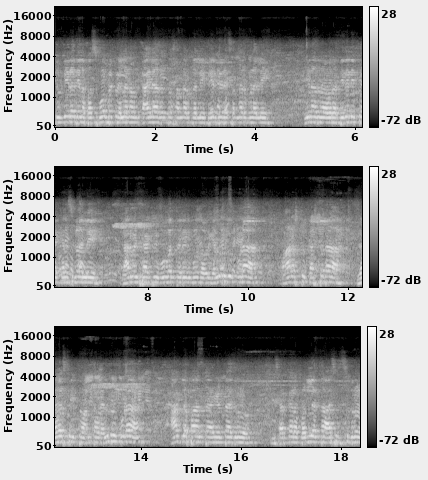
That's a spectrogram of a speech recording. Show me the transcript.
ದುಡ್ಡಿರೋದಿಲ್ಲ ಬಸ್ ಹೋಗ್ಬೇಕು ಎಲ್ಲ ಒಂದು ಕಾಯಿಲೆ ಸಂದರ್ಭದಲ್ಲಿ, ಬೇರೆ ಬೇರೆ ಸಂದರ್ಭಗಳಲ್ಲಿ ಏನಾದರೂ ಅವರ ದಿನನಿತ್ಯ ಕೆಲಸಗಳಲ್ಲಿ ಗಾರ್ಮೆಂಟ್ ಫ್ಯಾಕ್ಟ್ರಿ ಹೋಗುವಂಥವ್ರು ಇರ್ಬೋದು ಅವ್ರಿಗೆಲ್ಲರಿಗೂ ಕೂಡ ಬಹಳಷ್ಟು ಕಷ್ಟದ ವ್ಯವಸ್ಥೆ ಇತ್ತು ಅಂಥವ್ರೆಲ್ಲರೂ ಕೂಡ ಆಗ್ಲಪ್ಪ ಅಂತ ಹೇಳ್ತಾ ಇದ್ರು. ಈ ಸರ್ಕಾರ ಬರಲಿ ಅಂತ ಆಶಿಸಿದ್ರು.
